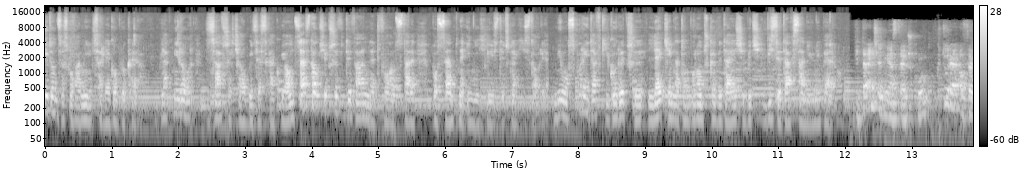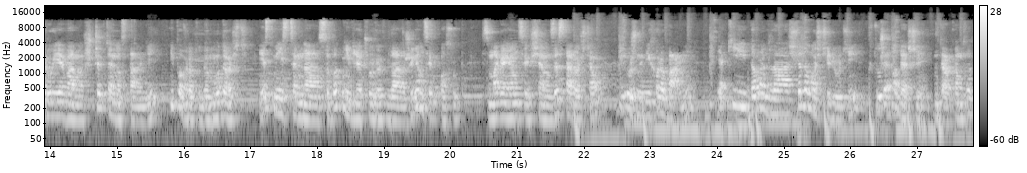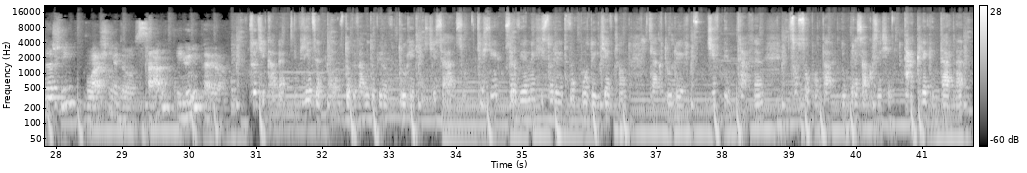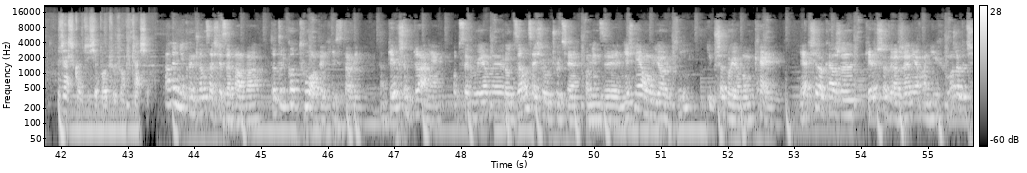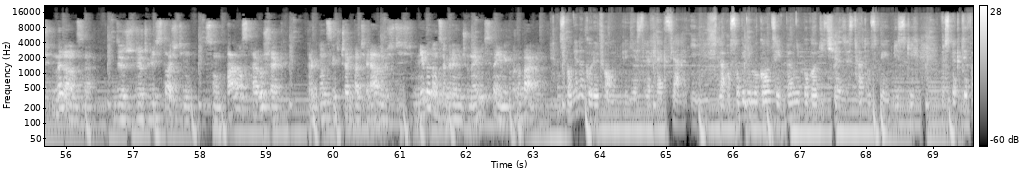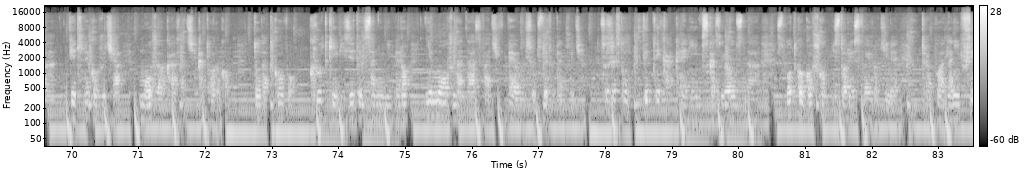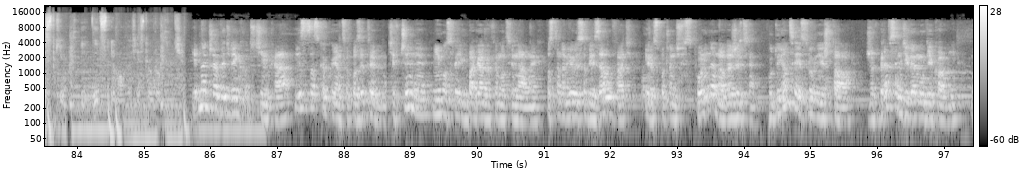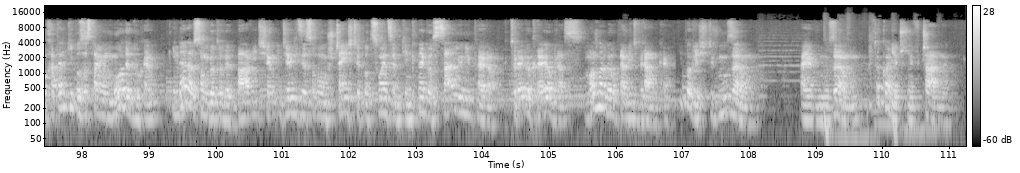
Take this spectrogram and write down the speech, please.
Idąc za słowami Charlie'ego Brookera, Black Mirror zawsze chciał być zaskakujący, a stał się przewidywalny, tworząc stare, posępne i nihilistyczne historie. Mimo sporej dawki goryczy, lekiem na tą bolączkę wydaje się być wizyta w San Junipero. Witajcie w miasteczku, które oferuje Wam szczyptę nostalgii i powrotu do młodości. Jest miejscem na sobotni wieczór dla żyjących osób, zmagających się ze starością i różnymi chorobami, jak i domem dla świadomości ludzi, którzy odeszli. Dokąd odeszli? Właśnie do San Junipero. Co ciekawe, wiedzę tę zdobywamy dopiero w drugiej części seansu. Wcześniej obserwujemy historię dwóch młodych dziewcząt, dla których dziwnym trafem co sobota impreza okazuje się tak legendarna, że aż kończy się podróżą w czasie. Ale niekończąca się zabawa to tylko tło tej historii. Na pierwszym planie obserwujemy rodzące się uczucie pomiędzy nieśmiałą Yorki i przebojową Kay. Jak się okaże, pierwsze wrażenie o nich może być mylące, gdyż w rzeczywistości są parą staruszek pragnących czerpać radość, nie będąc ograniczonymi swoimi chorobami. Wspomnianą goryczą jest refleksja, iż dla osoby nie mogącej w pełni pogodzić się ze stratą swoich bliskich, perspektywa wiecznego życia może okazać się katorgą. Dodatkowo, krótkiej wizyty w San Junipero nie można nazwać w pełni substytutem życia, co zresztą wytyka Kelly, wskazując na słodko-gorzką historię swojej rodziny, która była dla niej wszystkim i nic nie mogło się z tym równać. Jednakże wydźwięk odcinka jest zaskakująco pozytywny. Dziewczyny, mimo swoich bagażów emocjonalnych, postanowiły sobie zaufać i rozpocząć wspólne nowe życie. Budujące jest również to, że wbrew sędziwemu wiekowi, bohaterki pozostają młode duchem i nadal są gotowe bawić się i dzielić ze sobą szczęście pod słońcem pięknego San Junipero, którego krajobraz można by oprawić w ramkę i powiesić w muzeum. A jak w muzeum, to koniecznie w czarnym.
